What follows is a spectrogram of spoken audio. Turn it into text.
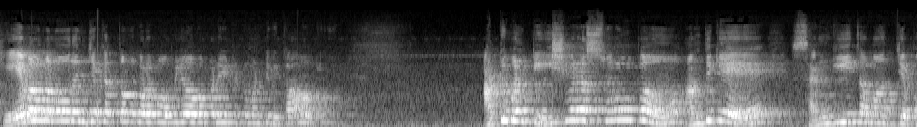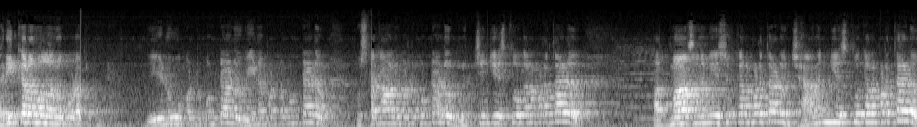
కేవలం మనోరంజకత్వం కొరకు ఉపయోగపడేటటువంటివి కావు అటువంటి ఈశ్వర స్వరూపం అందుకే సంగీత వాద్య పరికరములను కూడా పట్టుకుంటాడు. వేణువు పట్టుకుంటాడు వీణ పట్టుకుంటాడు పుస్తకాలు పట్టుకుంటాడు నృత్యం చేస్తూ కనపడతాడు పద్మాసనం వేసుకు కనపడతాడు ధ్యానం చేస్తూ కనపడతాడు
